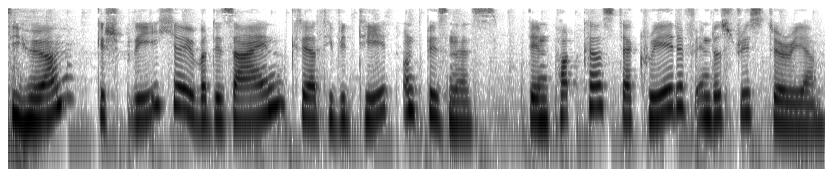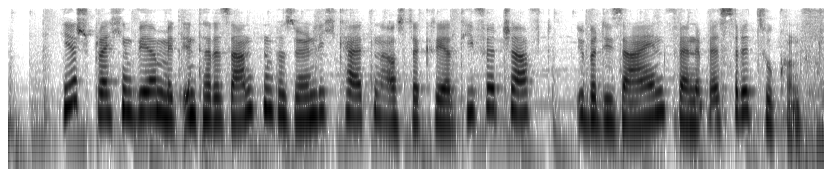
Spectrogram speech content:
Sie hören Gespräche über Design, Kreativität und Business, den Podcast der Creative Industry Styria. Hier sprechen wir mit interessanten Persönlichkeiten aus der Kreativwirtschaft über Design für eine bessere Zukunft.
